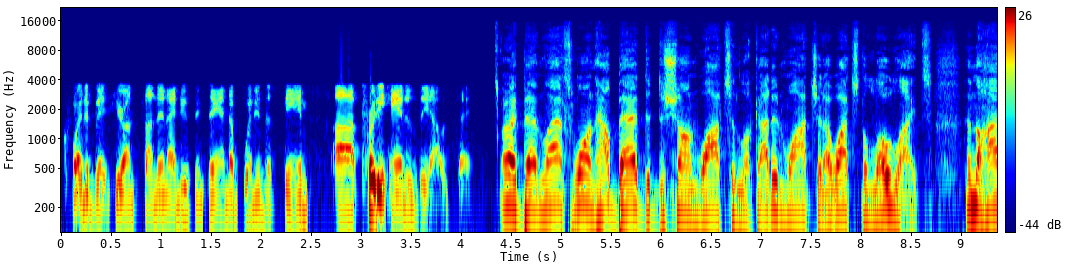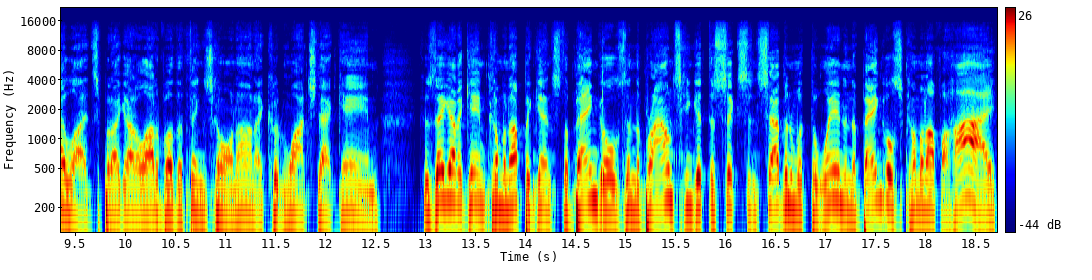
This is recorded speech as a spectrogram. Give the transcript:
quite a bit here on Sunday. And I do think they end up winning this game uh, pretty handedly, I would say. All right, Ben, last one. How bad did Deshaun Watson look? I didn't watch it. I watched the lowlights and the highlights, but I got a lot of other things going on. I couldn't watch that game because they got a game coming up against the Bengals, and the Browns can get the six and seven with the win, and the Bengals are coming off a high,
